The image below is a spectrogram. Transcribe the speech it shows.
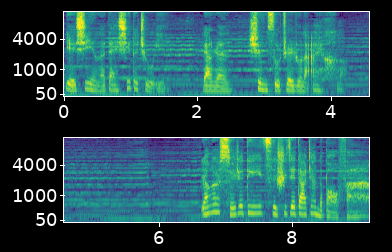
也吸引了黛西的注意，两人迅速坠入了爱河。然而，随着第一次世界大战的爆发，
